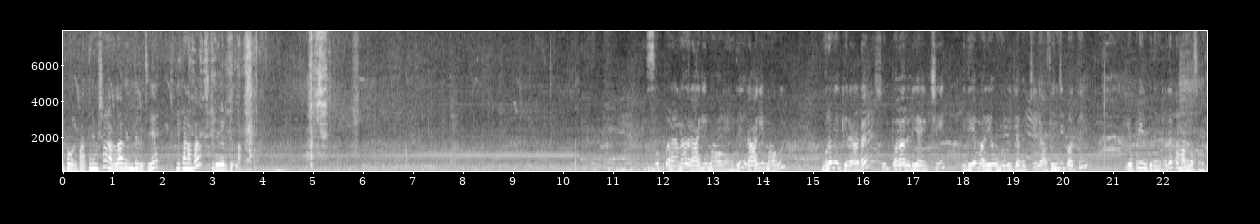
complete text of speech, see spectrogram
இப்போ ஒரு பத்து நிமிஷம் நல்லா வெந்துடுச்சு இப்போ நம்ம இதை எடுத்துக்கலாம். சூப்பரான ராகி மாவு வந்து ராகி மாவு முருங்கைக்கீரை அடை சூப்பராக ரெடி ஆயிடுச்சு. இதே மாதிரியே உங்கள் வீட்டில் வச்சு செஞ்சு பார்த்து எப்படி இருக்குதுன்றதை கமெண்டில் சொல்லுங்கள்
